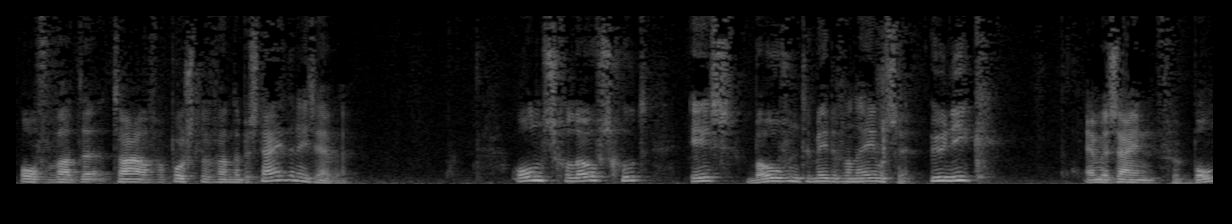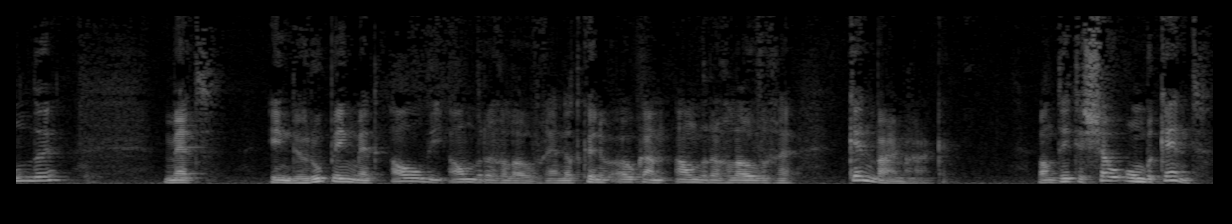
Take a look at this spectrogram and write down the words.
Of wat de twaalf apostelen van de besnijdenis hebben. Ons geloofsgoed is boven te midden van de hemelse. Uniek. En we zijn verbonden met, in de roeping met al die andere gelovigen. En dat kunnen we ook aan andere gelovigen kenbaar maken. Want dit is zo onbekend.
